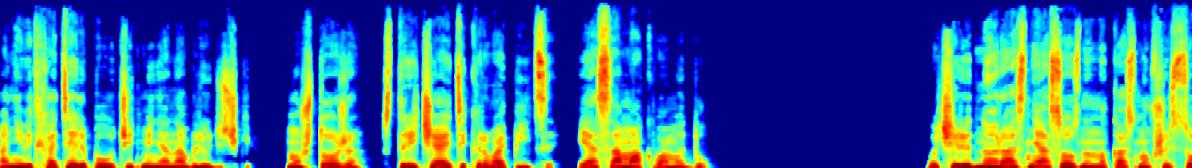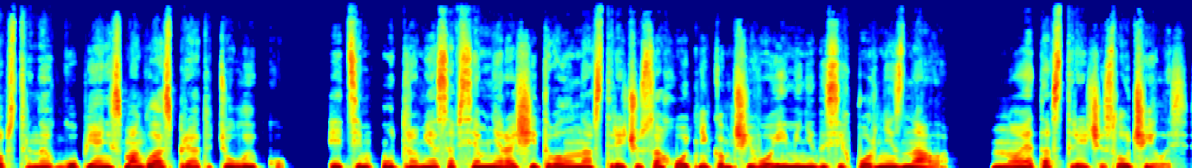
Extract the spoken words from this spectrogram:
Они ведь хотели получить меня на блюдечке. Ну что же, встречайте, кровопийцы. Я сама к вам иду. В очередной раз, неосознанно коснувшись собственных губ, я не смогла спрятать улыбку. Этим утром я совсем не рассчитывала на встречу с охотником, чьего имени до сих пор не знала. Но эта встреча случилась.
